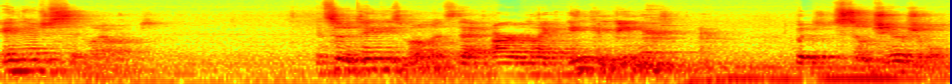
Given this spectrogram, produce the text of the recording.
And they're just sit in my arms. And so to take these moments that are like inconvenient, but so cherishable.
